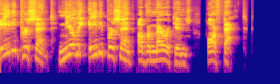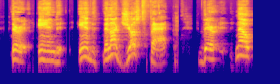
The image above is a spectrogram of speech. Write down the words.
80%, nearly 80% of Americans are fat. They're and and they're not just fat. They're now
